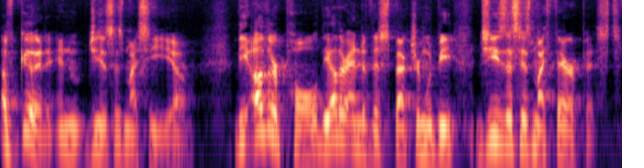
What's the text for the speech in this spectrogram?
of good in Jesus is my CEO. The other pole, the other end of this spectrum would be Jesus is my therapist.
